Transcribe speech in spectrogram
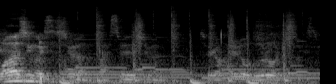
원하신 거 있으시면 말씀해 주시면 저희가 하려고 노력을 하겠습니다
